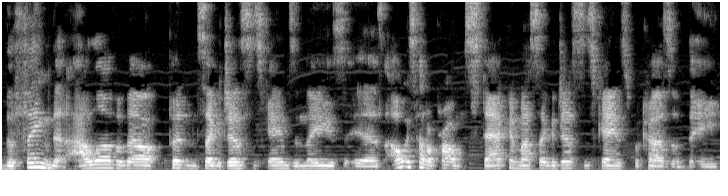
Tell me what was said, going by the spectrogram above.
the thing that I love about putting Sega Genesis games in these is I always had a problem stacking my Sega Genesis games because of the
